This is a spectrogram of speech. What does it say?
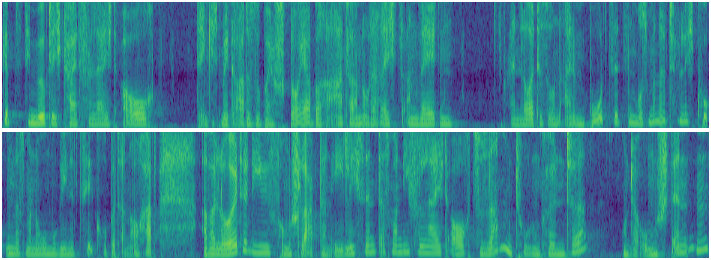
Gibt es die Möglichkeit vielleicht auch, denke ich mir gerade so bei Steuerberatern oder Rechtsanwälten, wenn Leute so in einem Boot sitzen, muss man natürlich gucken, dass man eine homogene Zielgruppe dann auch hat. Aber Leute, die vom Schlag dann ähnlich sind, dass man die vielleicht auch zusammentun könnte unter Umständen,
